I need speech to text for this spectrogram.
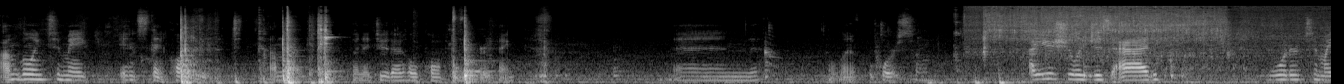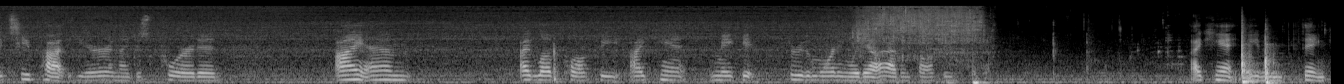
I'm going to make instant coffee. I'm not going to do that whole coffee maker thing. And I'm going to pour some. I usually just add water to my teapot here and I just pour it in. I am I love coffee. I can't make it through the morning without having coffee. I can't even think.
